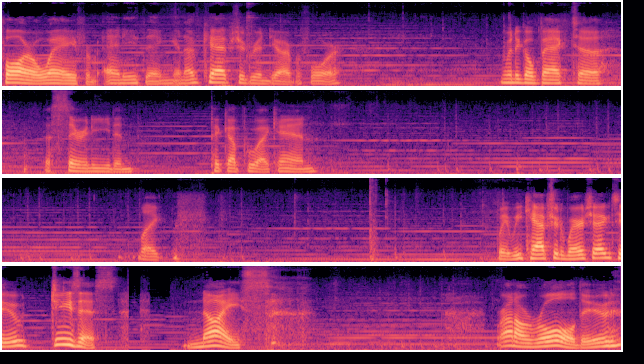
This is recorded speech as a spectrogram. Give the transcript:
far away from anything. And I've captured Rindyar before. I'm gonna go back to the Serenade and pick up who I can. Like... Wait, we captured Werecheg too? Jesus! Nice! We're on a roll, dude.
